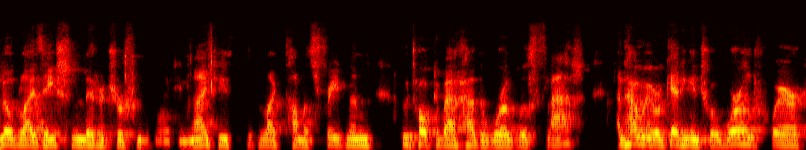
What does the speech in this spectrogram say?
globalization literature from the 1990s, people like Thomas Friedman, who talked about how the world was flat and how we were getting into a world where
